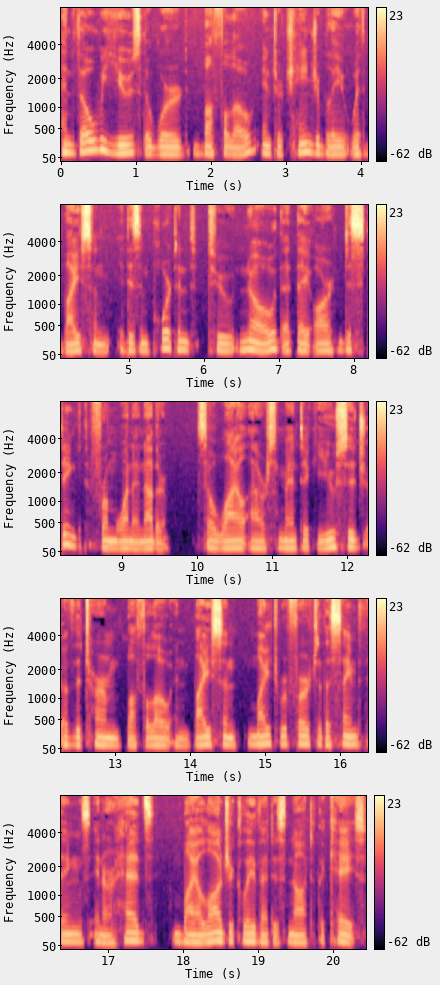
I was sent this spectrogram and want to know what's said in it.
And though we use the word buffalo interchangeably with bison, it is important to know that they are distinct from one another. So while our semantic usage of the term buffalo and bison might refer to the same things in our heads, biologically that is not the case.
